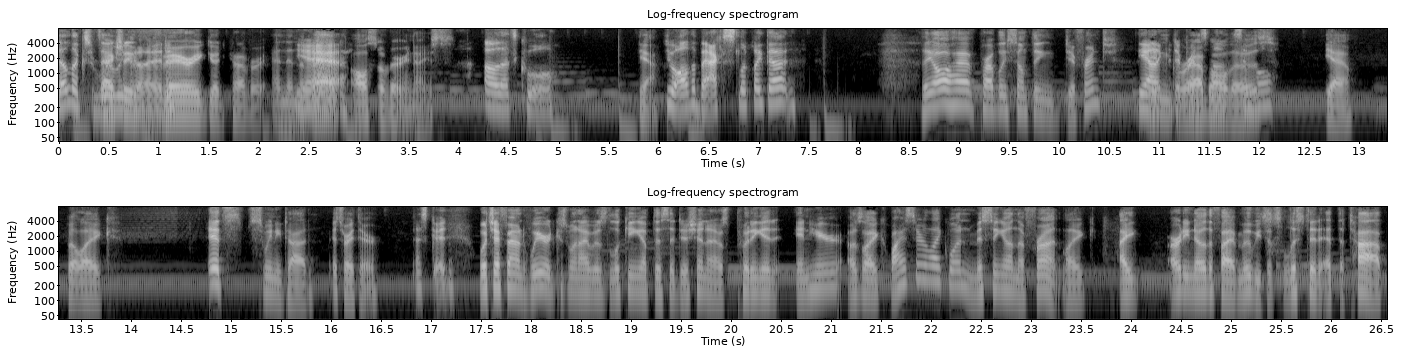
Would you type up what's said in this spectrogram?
That looks it's really actually a good. very good cover. And then the Yeah. back also very nice. Oh, that's cool. Yeah. Do all the backs look like that? They all have probably something different. Yeah, You like a different grab all those. symbol. Yeah. But like it's Sweeney Todd. It's right there. That's good. Which I found weird because when I was looking up this edition and I was putting it in here, I was like, why is there like one missing on the front? Like I already know the five movies. It's listed at the top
